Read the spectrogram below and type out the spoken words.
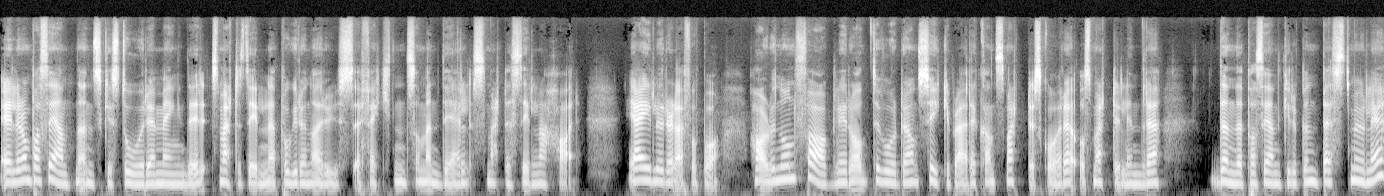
eller om pasientene ønsker store mengder smertestillende pga. ruseffekten som en del smertestillende har. Jeg lurer derfor på, har du noen faglige råd til hvordan sykepleiere kan smerteskåre og smertelindre denne pasientgruppen best mulig?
